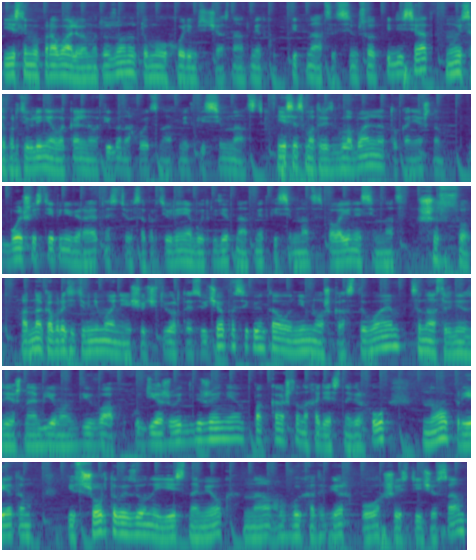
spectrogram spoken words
Если мы проваливаем эту зону, то мы уходим сейчас на отметку 15750, ну и сопротивление локального FIBA находится на отметке 17. Если смотреть глобально, то конечно большей степени вероятностью сопротивление будет где-то на отметке 17 17,5-17600. Однако обратите внимание, еще четвертая свеча по секвенталу, немножко остываем. Цена среднеизвешенной объемом VWAP удерживает движение, пока что находясь наверху, но при этом из шортовой зоны есть намек на выход вверх по 6 часам.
